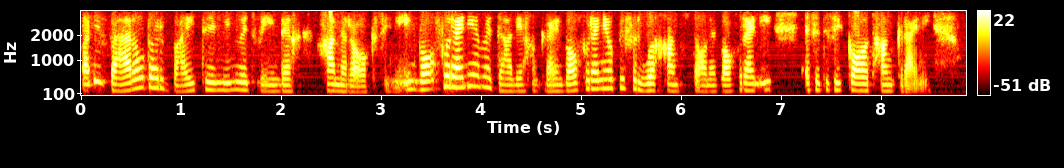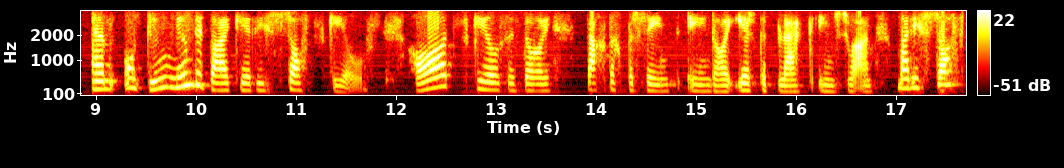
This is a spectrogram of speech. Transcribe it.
wat die wêreld daar buite nie noodwendig gaan raak sien nie en waarvoor hy nie 'n medalje gaan kry en waarvoor hy nie op die verhoog gaan staan en waarvoor hy nie 'n sertifikaat gaan kry nie. Ehm um, ons doen noem dit baie keer die soft skills. Hard skills is daai 80% en daai eerste plek en so aan. Maar die soft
